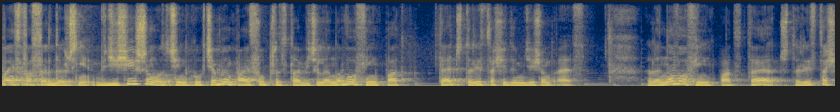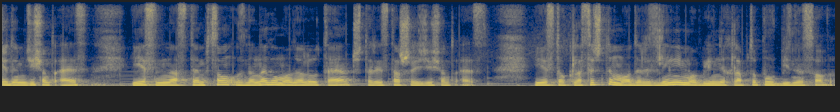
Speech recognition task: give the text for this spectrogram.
Państwa serdecznie. W dzisiejszym odcinku chciałbym Państwu przedstawić Lenovo ThinkPad T470S. Lenovo ThinkPad T470S jest następcą znanego modelu T460S. Jest to klasyczny model z linii mobilnych laptopów biznesowych.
